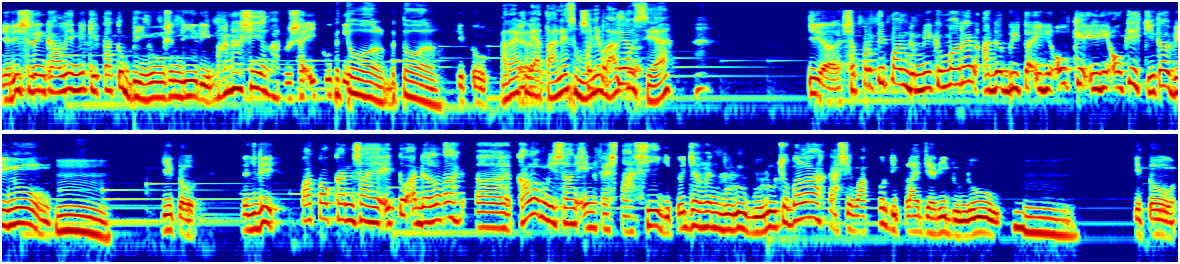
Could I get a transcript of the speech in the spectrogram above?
Jadi sering kali ini kita tuh bingung sendiri, mana sih yang harus saya ikuti betul betul gitu. karena Ya kan? kelihatannya semuanya Seperti bagus ya Iya, seperti pandemi kemarin ada berita ini oke, ini oke, kita bingung. hmm. gitu. Nah, jadi patokan saya itu adalah eh, kalau misalnya investasi gitu, jangan buru-buru, cobalah kasih waktu dipelajari dulu, Hmm. gitu.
